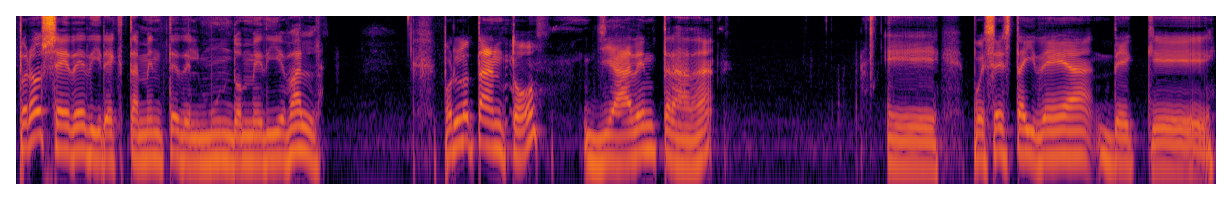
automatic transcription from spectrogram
procede directamente del mundo medieval. Por lo tanto, ya de entrada, eh, pues esta idea de que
